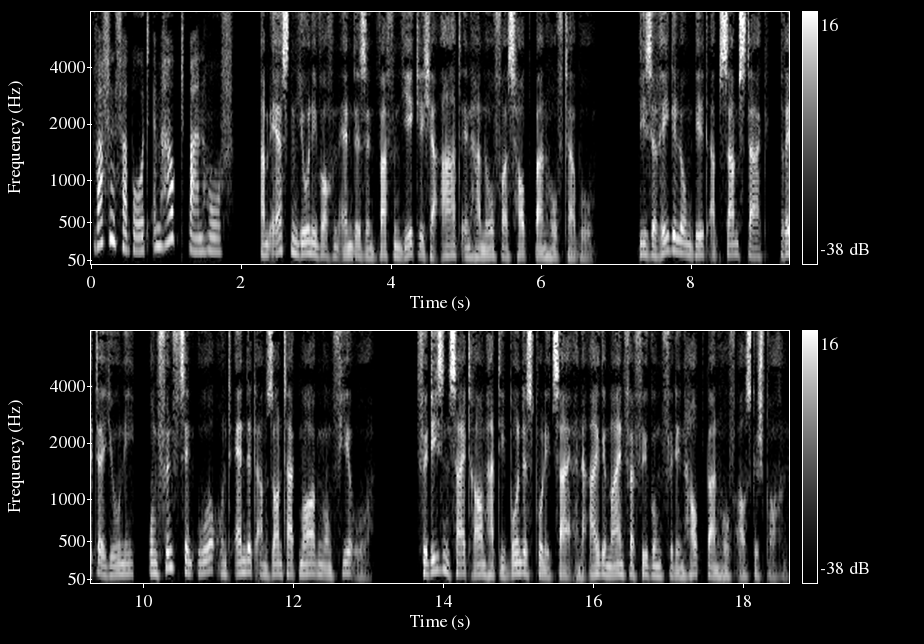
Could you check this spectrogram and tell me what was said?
Waffenverbot im Hauptbahnhof. Am 1. Juni-Wochenende sind Waffen jeglicher Art in Hannovers Hauptbahnhof tabu. Diese Regelung gilt ab Samstag, 3. Juni, um 15 Uhr und endet am Sonntagmorgen um 4 Uhr. Für diesen Zeitraum hat die Bundespolizei eine Allgemeinverfügung für den Hauptbahnhof ausgesprochen.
